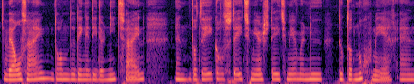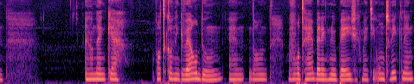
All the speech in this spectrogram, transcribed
wel zijn, dan de dingen die er niet zijn. En dat deed ik al steeds meer, steeds meer. Maar nu doe ik dat nog meer. En, en dan denk ik, ja, wat kan ik wel doen? En dan bijvoorbeeld hè, ben ik nu bezig met die ontwikkeling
